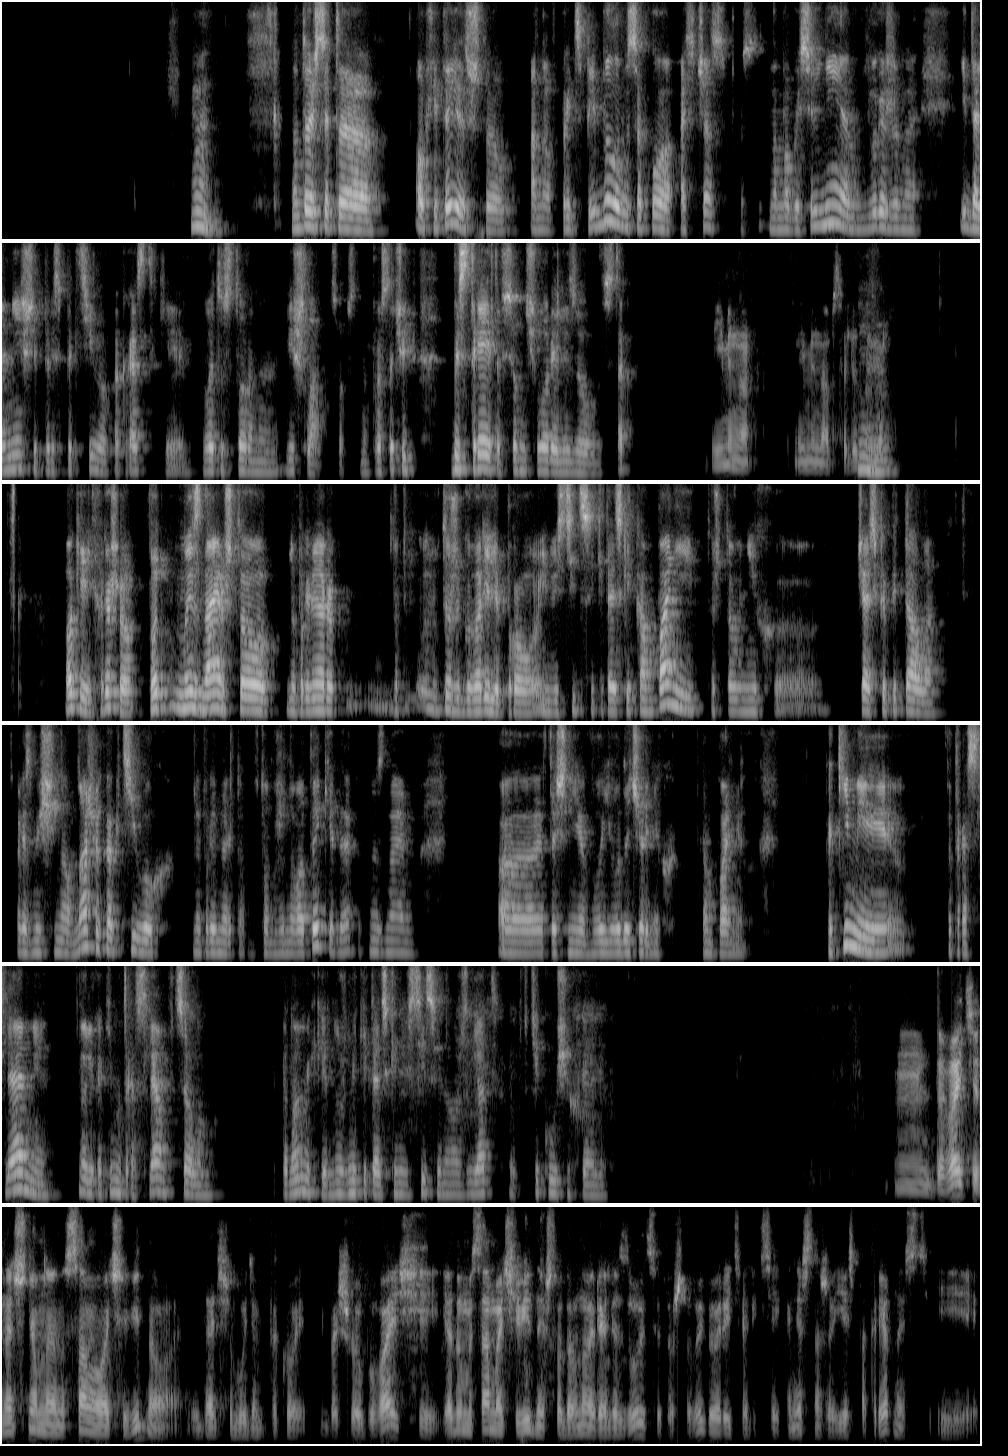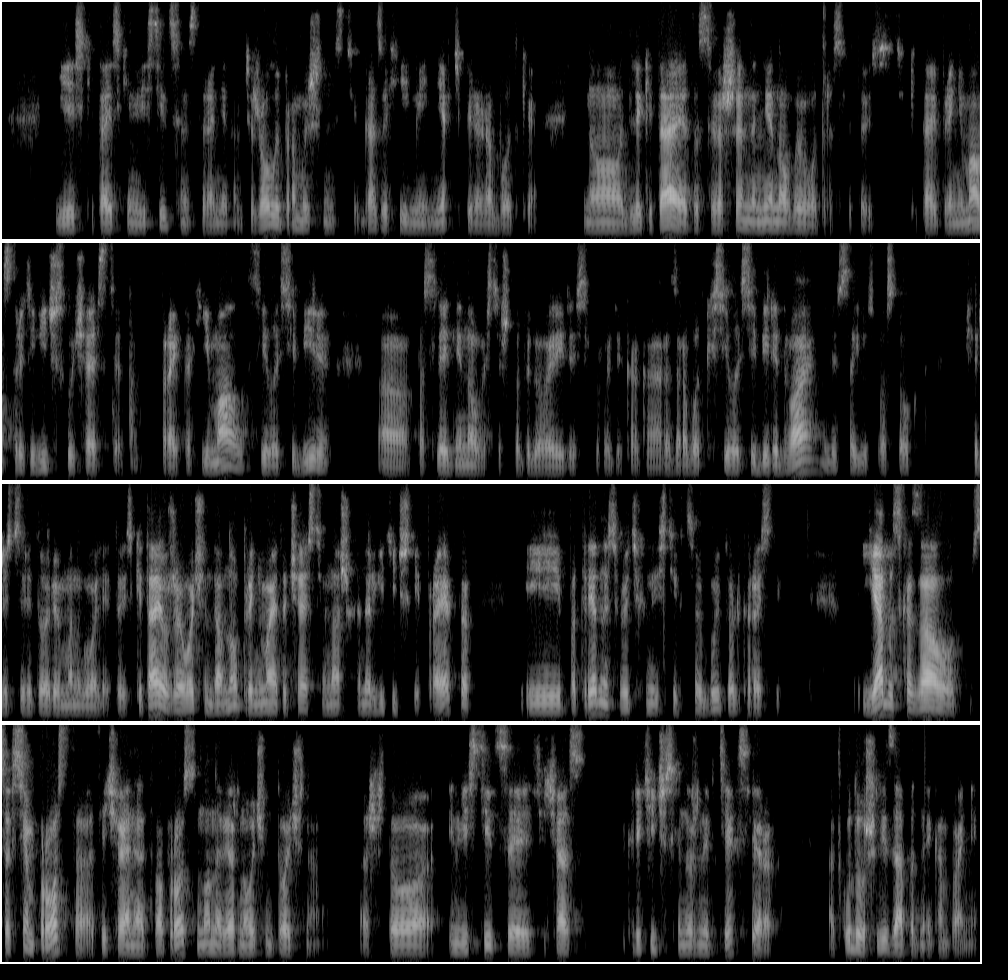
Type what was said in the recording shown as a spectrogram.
Mm. Ну, то есть это общий тезис, что оно, в принципе, и было высоко, а сейчас намного сильнее выражено, и дальнейшая перспектива как раз-таки в эту сторону и шла, собственно. Просто чуть быстрее это все начало реализовываться, так? Именно, именно, абсолютно mm-hmm. верно. Окей, хорошо. Вот мы знаем, что, например, вы тоже говорили про инвестиции китайских компаний, то, что у них э, часть капитала размещена в наших активах, например, там, в том же Новотеке, да, как мы знаем, а, точнее, в его дочерних компаниях. Какими отраслями, ну или каким отраслям в целом экономики нужны китайские инвестиции, на ваш взгляд, вот в текущих реалиях? Давайте начнем, наверное, с самого очевидного, и дальше будем такой небольшой убывающий. Я думаю, самое очевидное, что давно реализуется, то, что вы говорите, Алексей, конечно же, есть потребность и есть китайские инвестиции на стороне там, тяжелой промышленности, газохимии, нефтепереработки. Но для Китая это совершенно не новые отрасли. То есть Китай принимал стратегическое участие там, в проектах Ямал, Сила Сибири. А, последние новости, что договорились вроде как о разработке Сила Сибири-2 или Союз Восток через территорию Монголии. То есть Китай уже очень давно принимает участие в наших энергетических проектах, и потребность в этих инвестициях будет только расти. Я бы сказал совсем просто, отвечая на этот вопрос, но, наверное, очень точно, что инвестиции сейчас критически нужны в тех сферах, откуда ушли западные компании.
